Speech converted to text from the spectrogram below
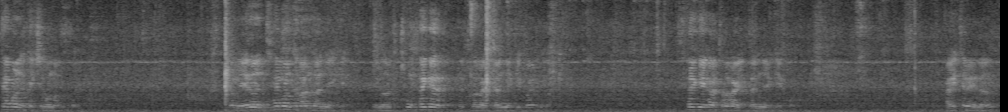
세 번 이렇게 집어넣었어요. 그럼 얘는 세 번 들어간다는 얘기예요. 얘는 총 세 개 들어가 있다는 얘기고요. 세 개가 들어가 있다는 얘기고 아이템에는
